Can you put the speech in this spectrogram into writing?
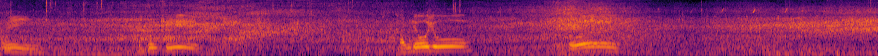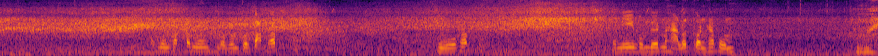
เฮ้ยขอบคุณชีถ่ายวิดีโออยู่โอ้ยแป๊บนึงครับแป๊บนึงเดี๋ยวผมตัวกลับครับโอ้โหครับ ตอนนี้ผมเดินมาหารถก่อนครับผมโอ้ย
